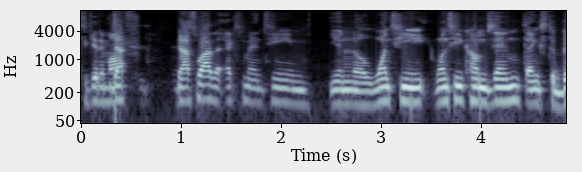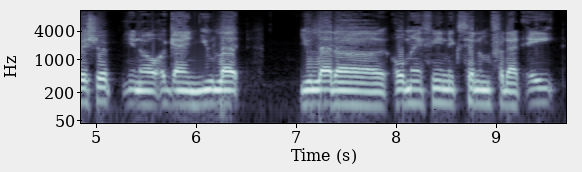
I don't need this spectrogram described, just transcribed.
to get him, That- off. that's why the X Men team, you know, once he once he comes in, thanks to Bishop, you know, again, you let you let uh Old Man Phoenix hit him for that eight,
